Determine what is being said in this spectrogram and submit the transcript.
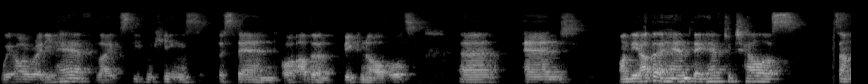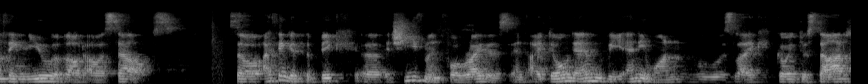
we already have like stephen king's the stand or other big novels uh, and on the other hand they have to tell us something new about ourselves so I think it's a big uh, achievement for writers, and I don't envy anyone who is like going to start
